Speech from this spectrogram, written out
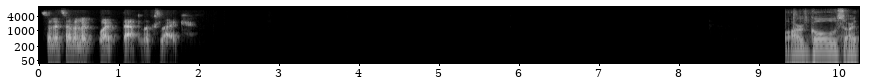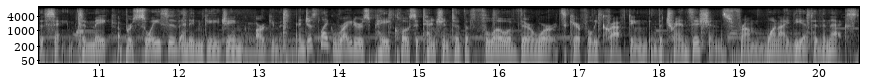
So let's have a look what that looks like. Our goals are the same to make a persuasive and engaging argument. And just like writers pay close attention to the flow of their words, carefully crafting the transitions from one idea to the next,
